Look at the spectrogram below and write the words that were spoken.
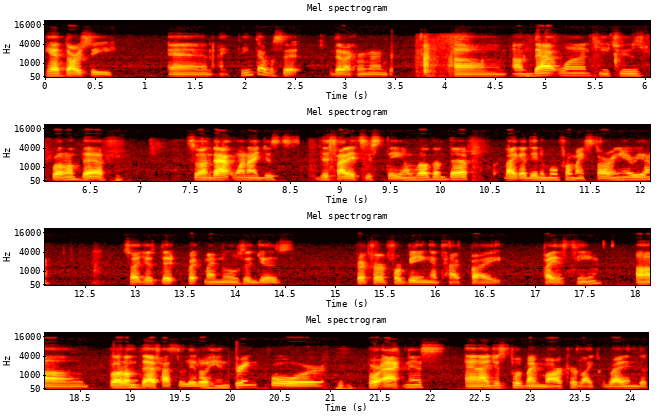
He had Darcy, and I think that was it that I can remember. Um, on that one, he chose Realm of Death. So on that one, I just decided to stay on Realm of Death. Like I didn't move from my starting area, so I just did quit my moves and just prefer for being attacked by by his team. Um, of Death has a little hindering for for Agnes, and I just put my marker like right in the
